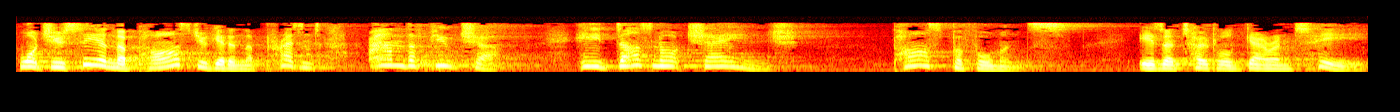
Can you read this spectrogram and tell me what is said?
What you see in the past, you get in the present and the future. He does not change. Past performance is a total guarantee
